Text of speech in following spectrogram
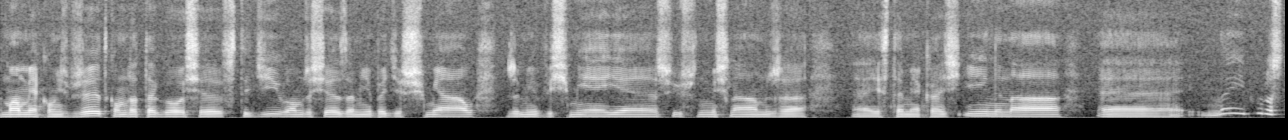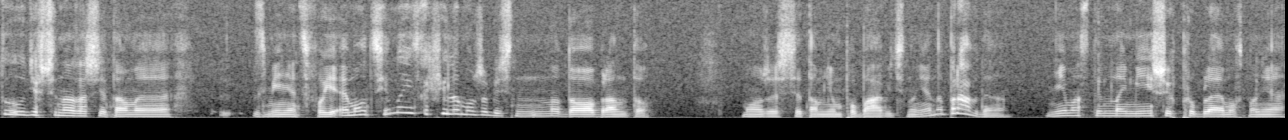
mam jakąś brzydką, dlatego się wstydziłam, że się ze mnie będziesz śmiał, że mnie wyśmiejesz, już myślałam, że e, jestem jakaś inna, e, no i po prostu dziewczyna zacznie tam e, zmieniać swoje emocje, no i za chwilę może być, no dobra, no to możesz się tam nią pobawić, no nie, naprawdę, nie ma z tym najmniejszych problemów, no nie,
